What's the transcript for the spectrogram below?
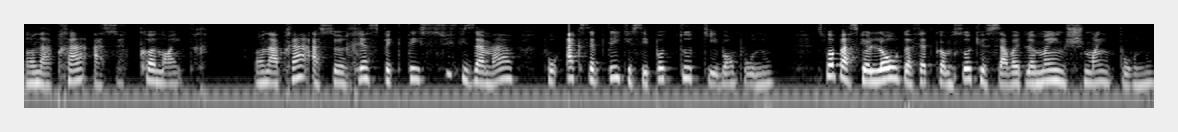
On apprend à se connaître. On apprend à se respecter suffisamment pour accepter que c'est pas tout qui est bon pour nous. C'est pas parce que l'autre a fait comme ça que ça va être le même chemin pour nous.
